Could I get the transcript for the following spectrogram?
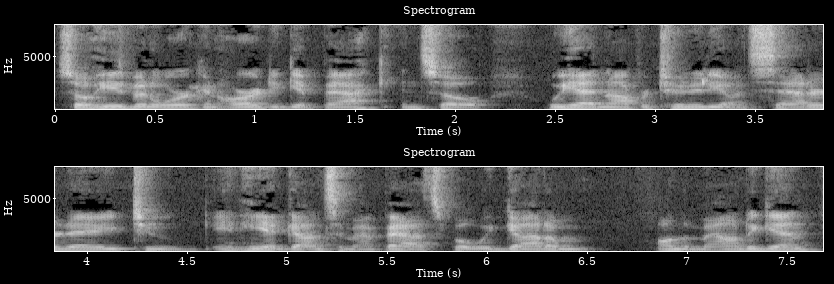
So he's been working hard to get back. And so we had an opportunity on Saturday to, and he had gotten some at bats, but we got him on the mound again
